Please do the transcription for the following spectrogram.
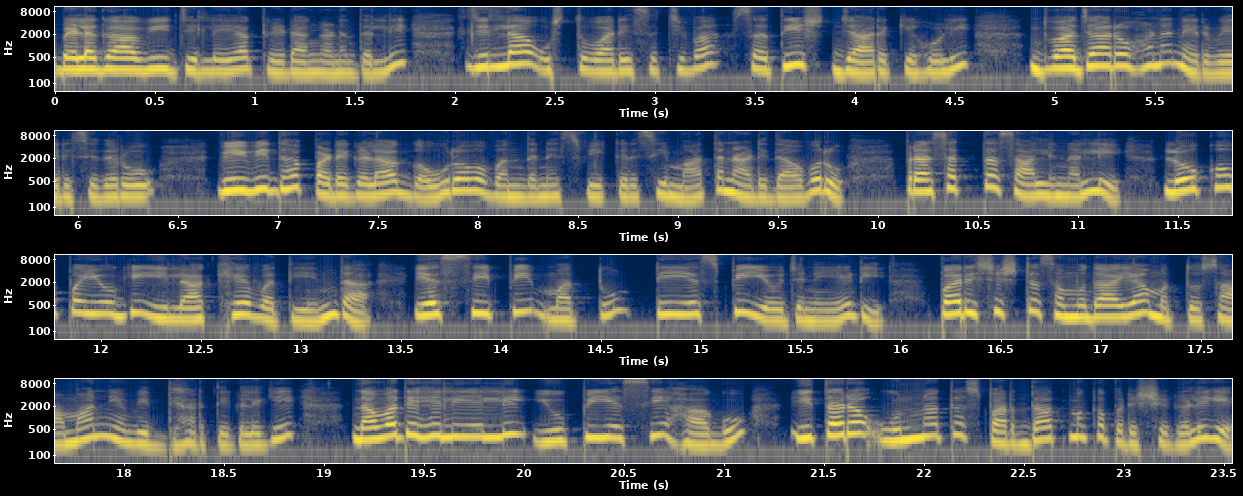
ಬೆಳಗಾವಿ ಜಿಲ್ಲೆಯ ಕ್ರೀಡಾಂಗಣದಲ್ಲಿ ಜಿಲ್ಲಾ ಉಸ್ತುವಾರಿ ಸಚಿವ ಸತೀಶ್ ಜಾರಕಿಹೊಳಿ ಧ್ವಜಾರೋಹಣ ನೆರವೇರಿಸಿದರು. ವಿವಿಧ ಪಡೆಗಳ ಗೌರವ ವಂದನೆ ಸ್ವೀಕರಿಸಿ ಮಾತನಾಡಿದ ಅವರು, ಪ್ರಸಕ್ತ ಸಾಲಿನಲ್ಲಿ ಲೋಕೋಪಯೋಗಿ ಇಲಾಖೆ ವತಿಯಿಂದ ಎಸ್ಸಿಪಿ ಮತ್ತು ಟಿಎಸ್ಪಿ ಯೋಜನೆಯಡಿ ಪರಿಶಿಷ್ಟ ಸಮುದಾಯ ಮತ್ತು ಸಾಮಾನ್ಯ ವಿದ್ಯಾರ್ಥಿಗಳಿಗೆ ನವದೆಹಲಿಯಲ್ಲಿ ಯುಪಿಎಸ್ಸಿ ಹಾಗೂ ಇತರ ಉನ್ನತ ಸ್ಪರ್ಧಾತ್ಮಕ ಪರೀಕ್ಷೆಗಳಿಗೆ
